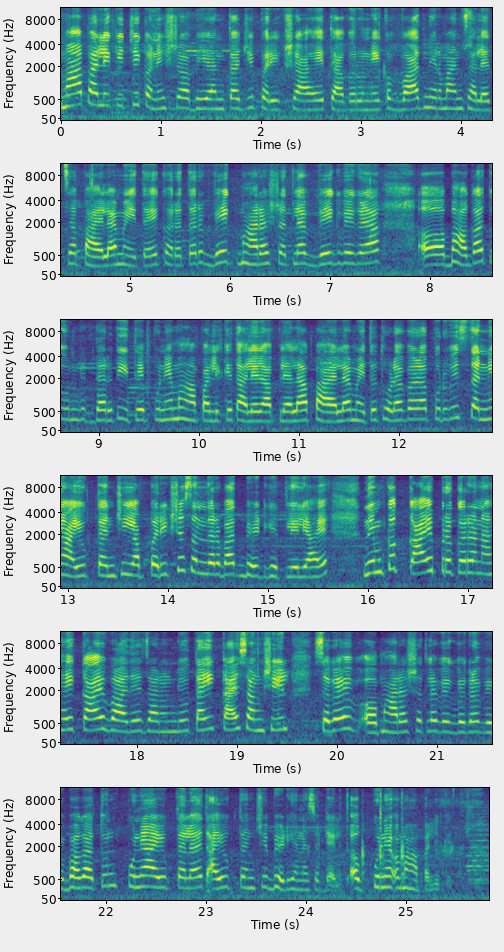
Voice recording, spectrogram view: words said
महापालिकेची कनिष्ठ अभियंता जी परीक्षा आहे. त्यावरून एक वाद निर्माण झाल्याचं पाहायला मिळतं आहे खरं तर वेग महाराष्ट्रातल्या वेगवेगळ्या भागातून विद्यार्थी इथे पुणे महापालिकेत आलेला आपल्याला पाहायला मिळतं. थोड्या वेळापूर्वीच त्यांनी आयुक्तांची या परीक्षेसंदर्भात भेट घेतलेली आहे. नेमकं काय प्रकरण आहे? काय वाद आहे जाणून घेऊ? ताई काय सांगशील? सगळे महाराष्ट्रातल्या वेगवेगळ्या विभागातून पुणे आयुक्तालयात आयुक्तांची भेट घेण्यासाठी आले पुणे महापालिकेत.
